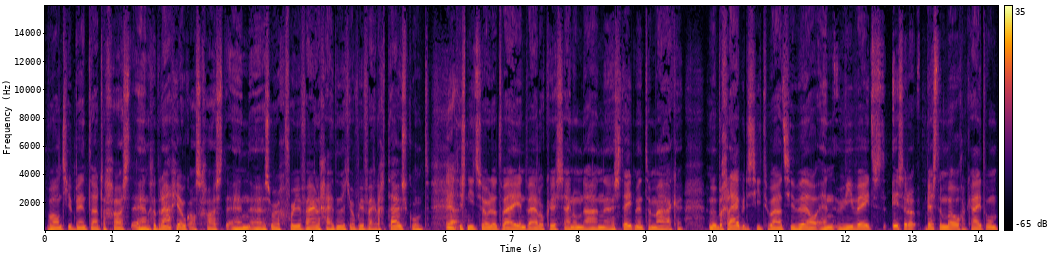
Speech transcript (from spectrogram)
Want je bent daar te gast en gedraag je ook als gast. En eh, zorg voor je veiligheid en dat je ook weer veilig thuis komt. Ja. Het is niet zo dat wij een dweilorkest zijn om daar een eh, statement te maken. We begrijpen de situatie wel. En wie weet is er best een mogelijkheid om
